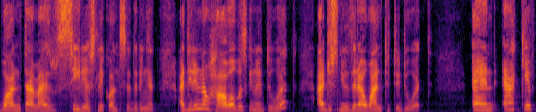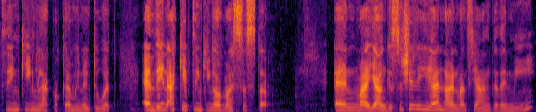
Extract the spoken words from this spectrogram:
one time I was seriously considering it. I didn't know how I was going to do it. I just knew that I wanted to do it. And I kept thinking, like, okay, I'm going to do it. And then I kept thinking of my sister and my youngest sister, she's a year, nine months younger than me.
